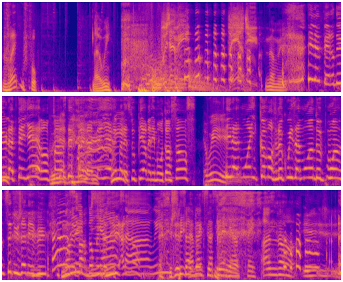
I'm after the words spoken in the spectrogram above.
Vrai ou faux? Ah oui. Vous avez perdu. Non mais. Perdu la théière, enfin Oui, la Stéphane, théière, la oui. théière et Oui. pas la soupière, mais les mots ont un sens Oui. Il a moins, il commence le quiz à moins de points, c'est du jamais vu. Non, mais pardon, mais bien, parce que- ah, ça, oui. Je savais Ah bah, que ça, c'était. fait. Ah non. Et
